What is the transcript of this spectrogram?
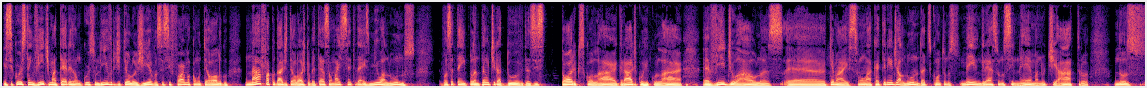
Esse curso tem 20 matérias, é um curso livre de teologia. Você se forma como teólogo na Faculdade Teológica Bethesda, são mais de 110 mil alunos. Você tem plantão tira dúvidas, histórico escolar, grade curricular, é, vídeo aulas, é, que mais? Vamos lá, carteirinha de aluno, dá desconto no meio ingresso no cinema, no teatro, nos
